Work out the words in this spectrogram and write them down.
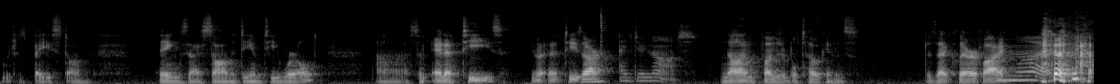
which is based on things I saw in the DMT world. Uh, some NFTs. You know what NFTs are? I do not. Non fungible tokens. Does that clarify? No.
